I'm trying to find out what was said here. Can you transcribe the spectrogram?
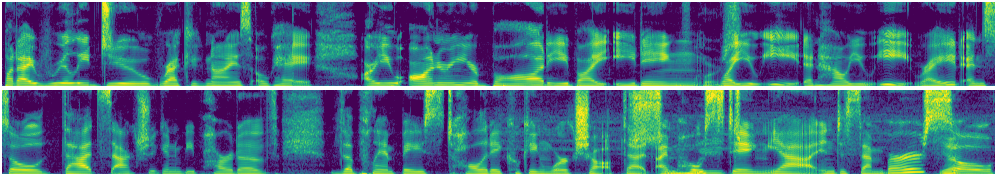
but I really do recognize. Okay, are you honoring your body by eating what you eat and how you eat, right? And so that's actually going to be part of the plant based holiday cooking workshop that I'm hosting. Yeah, in December. So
